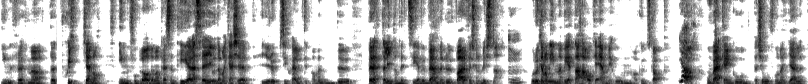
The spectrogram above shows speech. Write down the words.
inför ett möte skicka något infoblad där man presenterar sig och där man kanske hyr upp sig själv. Typ, ja, men du berättar lite om ditt CV. Vem är du? Varför ska de lyssna? Mm. Och då kan de innan veta, aha, okej Emmy, hon har kunskap. Ja, Hon verkar en god person för hon har hjälpt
